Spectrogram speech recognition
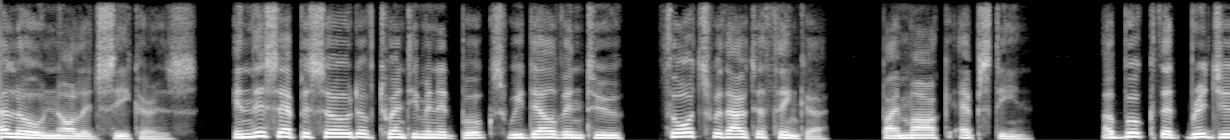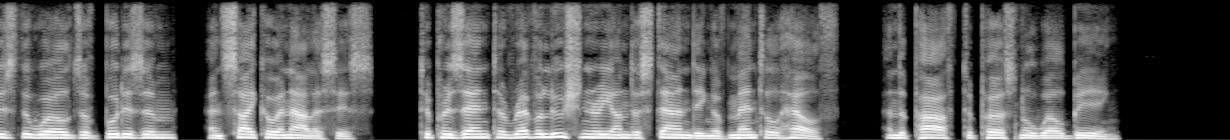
Hello, knowledge seekers. In this episode of 20 Minute Books, we delve into Thoughts Without a Thinker by Mark Epstein, a book that bridges the worlds of Buddhism and psychoanalysis to present a revolutionary understanding of mental health and the path to personal well being.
